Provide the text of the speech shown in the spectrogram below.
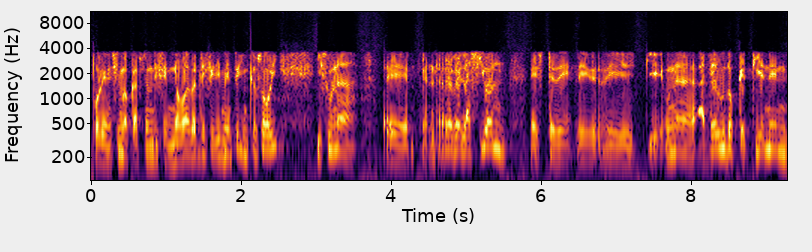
por encima ocasión dicen no va a haber diferimiento incluso hoy hizo una eh, revelación este de, de, de, una adeudo que tienen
